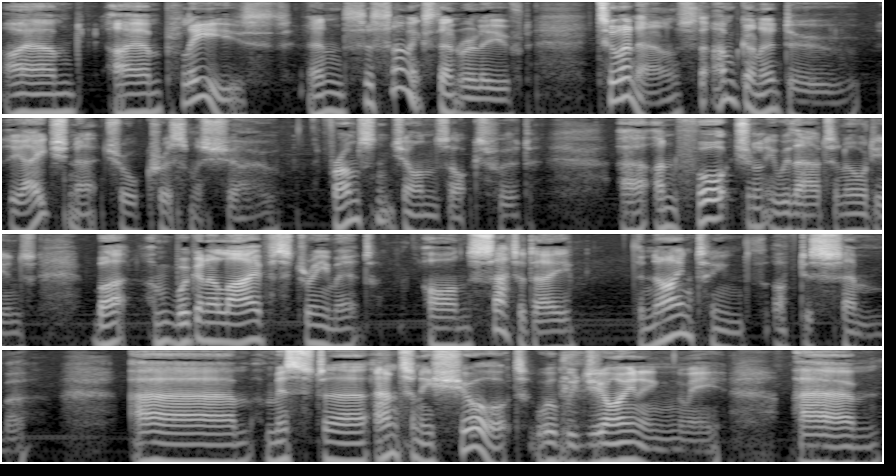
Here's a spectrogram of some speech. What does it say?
I am I am pleased and to some extent relieved to announce that I'm going to do the H Natural Christmas show from St John's, Oxford. Uh, unfortunately, without an audience, but um, we're going to live stream it on Saturday, the 19th of December. Um, Mr. Anthony Short will be joining me um,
